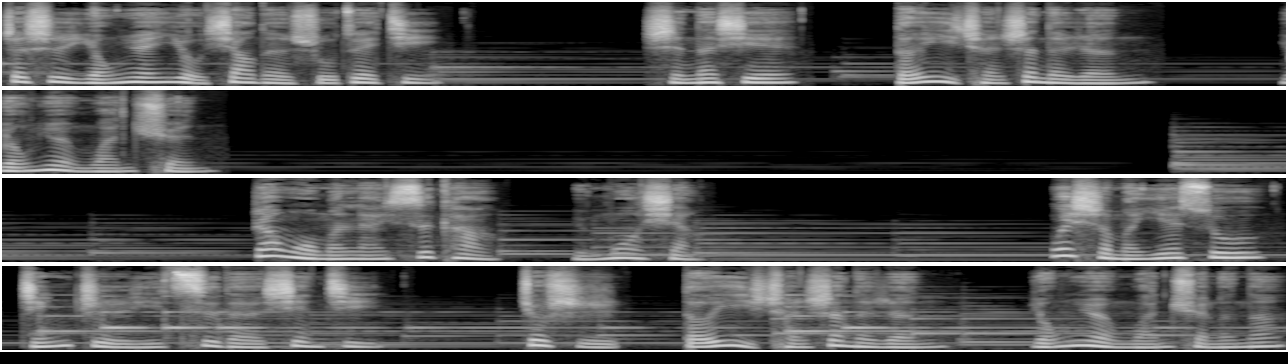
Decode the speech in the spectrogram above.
这是永远有效的赎罪祭，使那些得以成圣的人永远完全。让我们来思考。与默想，为什么耶稣仅止一次的献祭，就使得以成圣的人永远完全了呢？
